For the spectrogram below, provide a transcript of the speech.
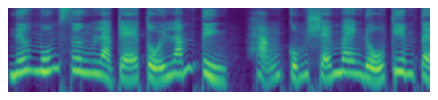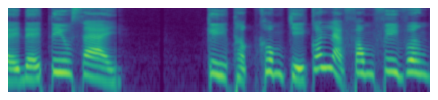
Nếu muốn xưng là trẻ tuổi lắm tiền, hẳn cũng sẽ mang đủ kim tệ để tiêu xài. Kỳ thật không chỉ có là Phong Phi Vân,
